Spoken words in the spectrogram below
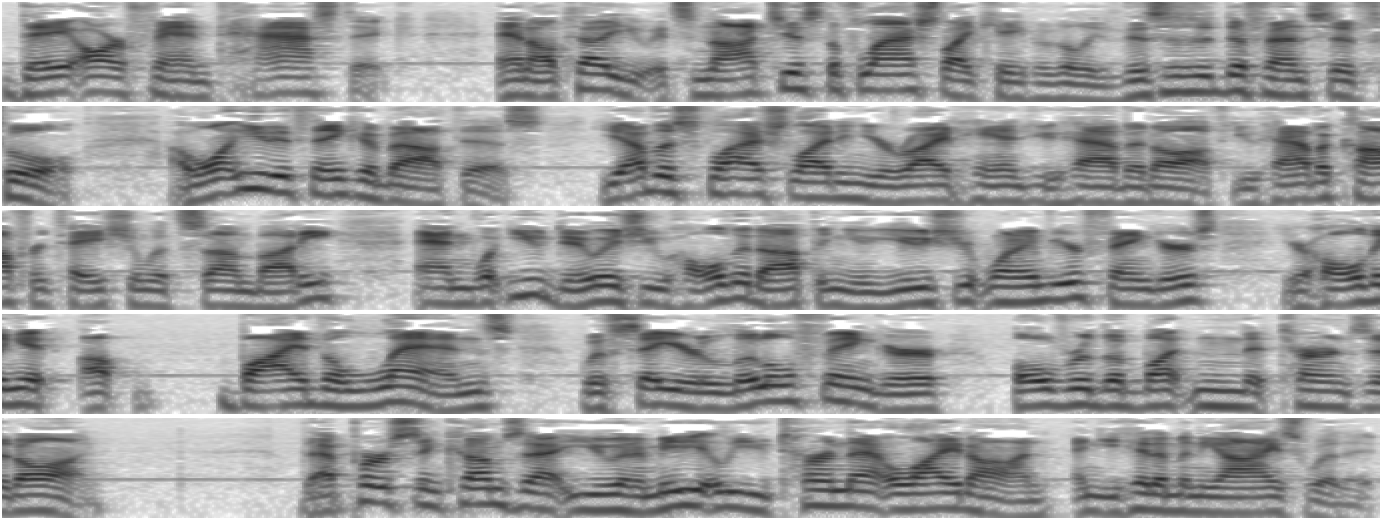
They are fantastic. And I'll tell you, it's not just the flashlight capability. This is a defensive tool. I want you to think about this. You have this flashlight in your right hand, you have it off. You have a confrontation with somebody, and what you do is you hold it up and you use your, one of your fingers, you're holding it up by the lens with, say, your little finger over the button that turns it on. That person comes at you, and immediately you turn that light on and you hit them in the eyes with it.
